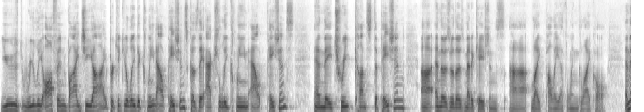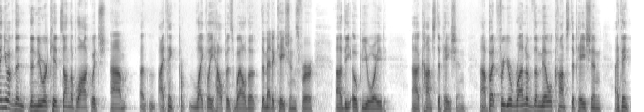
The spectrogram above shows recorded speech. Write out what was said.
used really often by GI, particularly to clean out patients because they actually clean out patients and they treat constipation. Uh, and those are those medications uh, like polyethylene glycol. And then you have the the newer kids on the block, which um, uh, I think likely help as well. The the medications for uh, the opioid uh, constipation. Uh, but for your run of the mill constipation, I think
